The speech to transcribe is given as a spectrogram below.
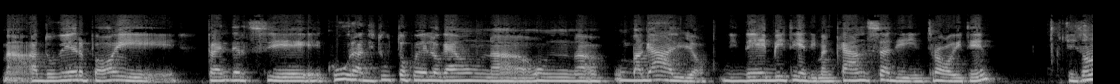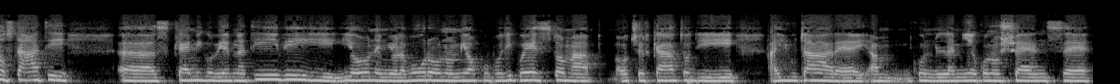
ma a dover poi prendersi cura di tutto quello che è una, un, un bagaglio di debiti e di mancanza di introiti. Ci sono stati Uh, schemi governativi. Io nel mio lavoro non mi occupo di questo, ma ho cercato di aiutare um, con le mie conoscenze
